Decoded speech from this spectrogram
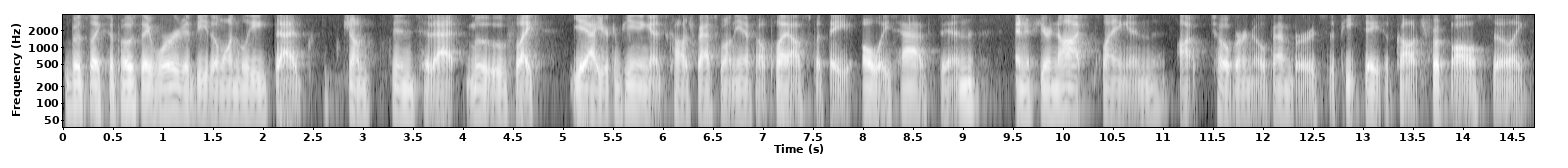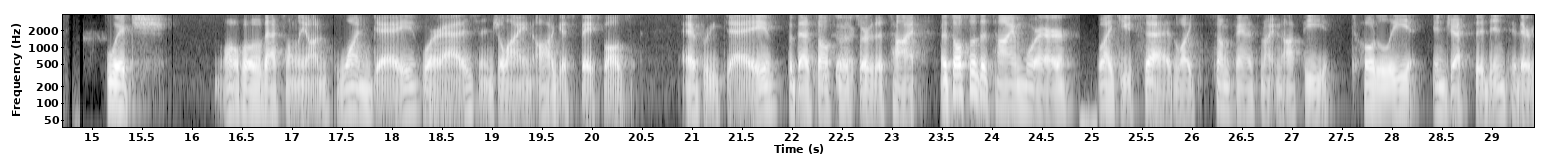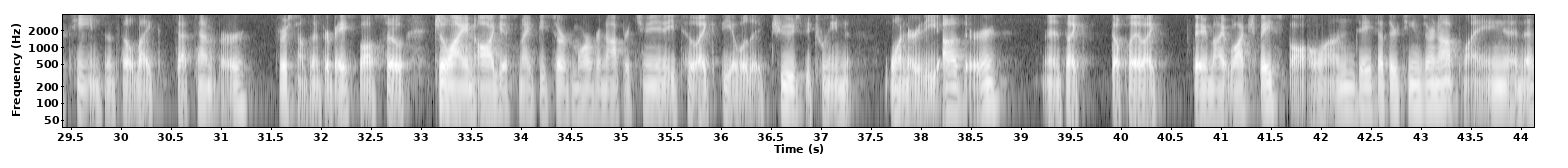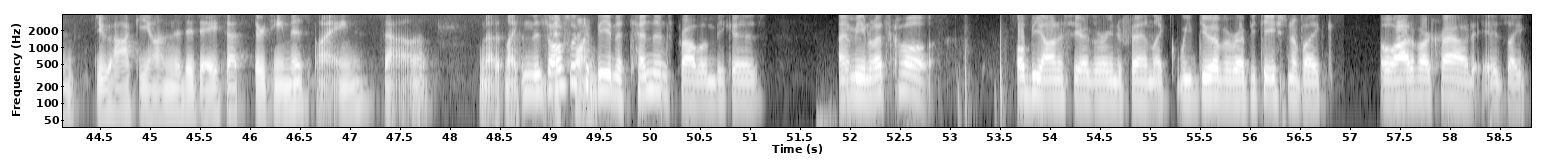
But it's like suppose they were to be the one league that jumped into that move. Like, yeah, you're competing against college basketball in the NFL playoffs, but they always have been. And if you're not playing in October, November, it's the peak days of college football. So like, which, although that's only on one day, whereas in July and August baseball's every day. But that's also Exactly. sort of the time. It's also the time where, like you said, like some fans might not be totally ingested into their teams until like September for something for baseball. So July and August might be sort of more of an opportunity to like be able to choose between one or the other. And it's like they'll play like they might watch baseball on days that their teams are not playing and then do hockey on the days that their team is playing. So like And this also one. could be an attendance problem because, I mean, let's call. I'll be honest here as a Ranger fan. Like we do have a reputation of like a lot of our crowd is like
